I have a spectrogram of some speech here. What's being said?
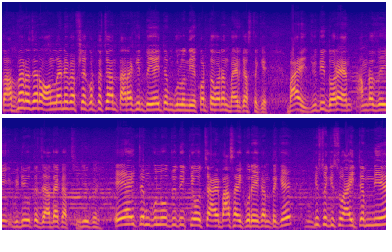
তো আপনারা যারা অনলাইনে ব্যবসা করতে চান তারা কিন্তু এই আইটেমগুলো নিয়ে করতে পারেন বাইরের কাছ থেকে। ভাই যদি ধরেন আমরা যে ভিডিওতে যা দেখাচ্ছি এই আইটেমগুলো যদি কেউ চায় বাছাই করে এখান থেকে কিছু কিছু আইটেম নিয়ে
